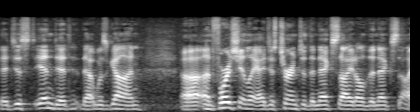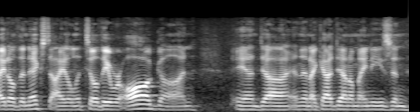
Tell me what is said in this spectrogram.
It just ended. That was gone. Uh, unfortunately, I just turned to the next idol, the next idol, the next idol until they were all gone. And, uh, and then I got down on my knees and,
